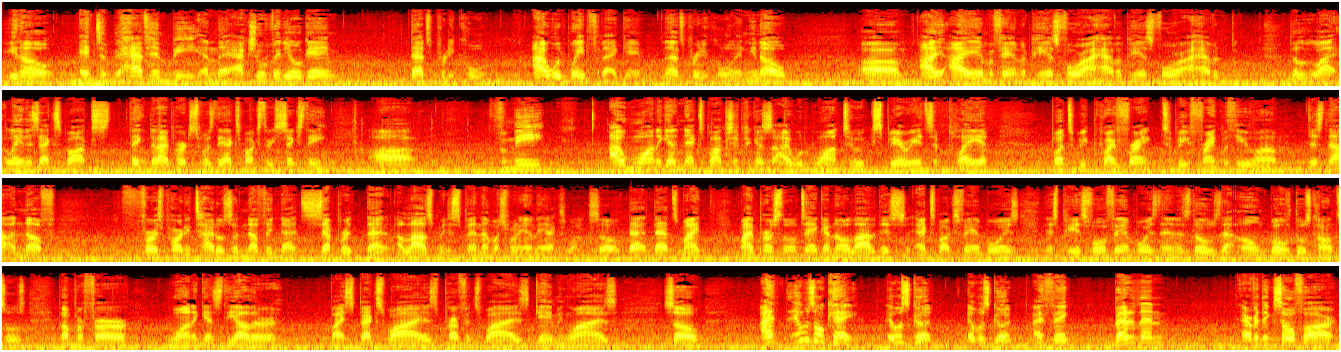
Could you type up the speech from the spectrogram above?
you know, and to have him be in the actual video game, that's pretty cool. I would wait for that game. That's pretty cool. And you know, um, I I am a fan of PS4. I have a PS4. I haven't. The la- latest Xbox thing that I purchased was the Xbox 360. Uh, for me, I want to get an Xbox just because I would want to experience and play it. But to be quite frank, to be frank with you, um, there's not enough first party titles are nothing that's separate that allows me to spend that much money on the Xbox. So that that's my my personal take. I know a lot of this Xbox fanboys, there's PS4 fanboys, and then there's those that own both those consoles but prefer one against the other by specs wise, preference wise, gaming wise. So I it was okay. It was good. It was good. I think better than everything so far.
